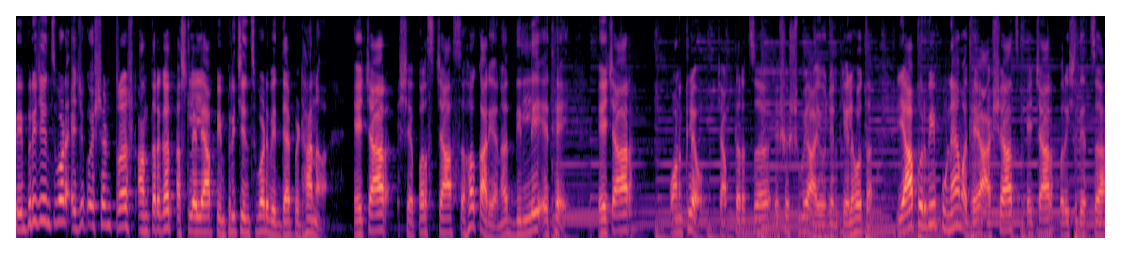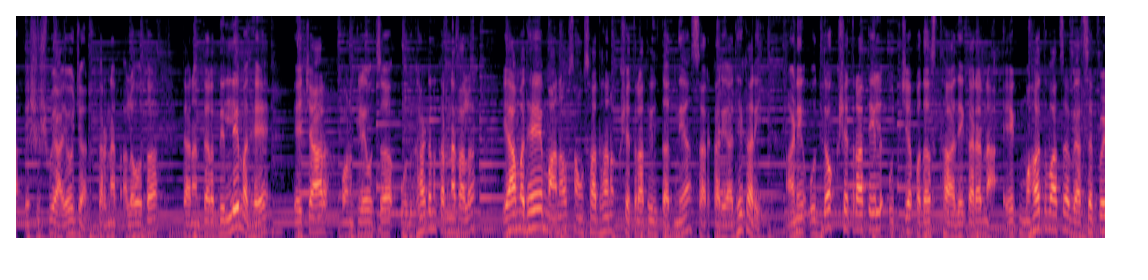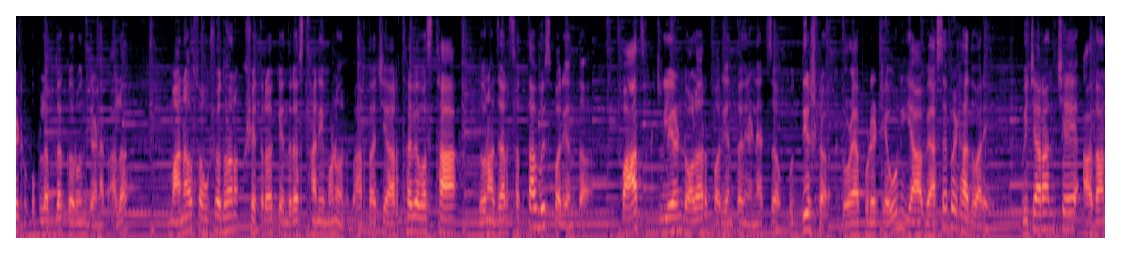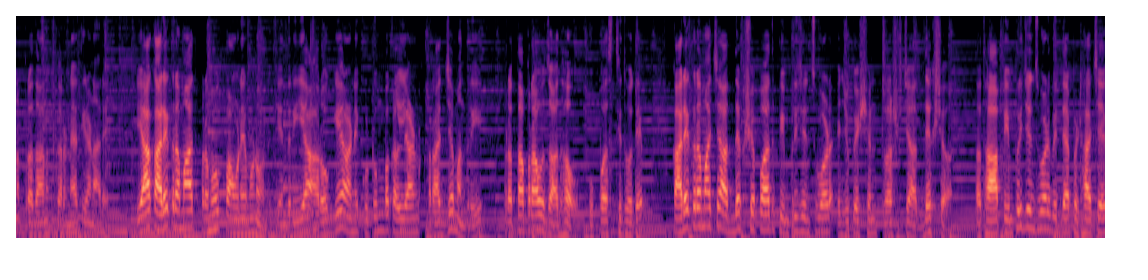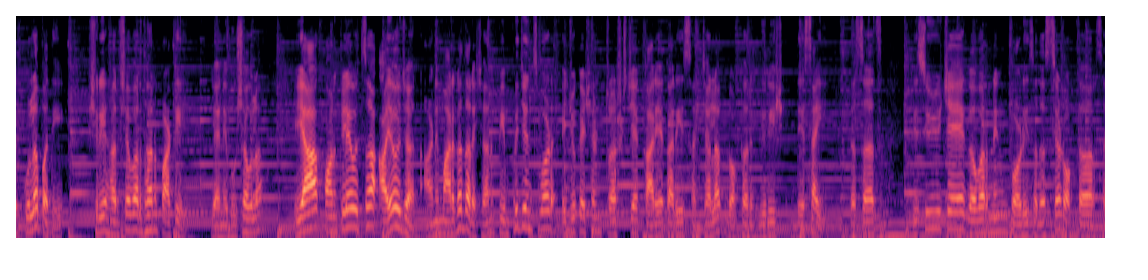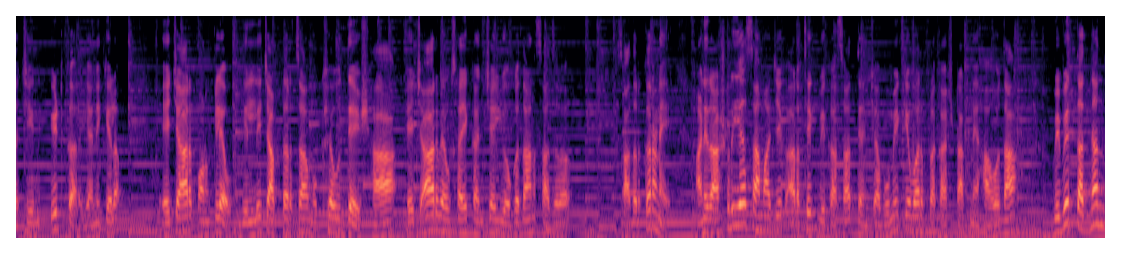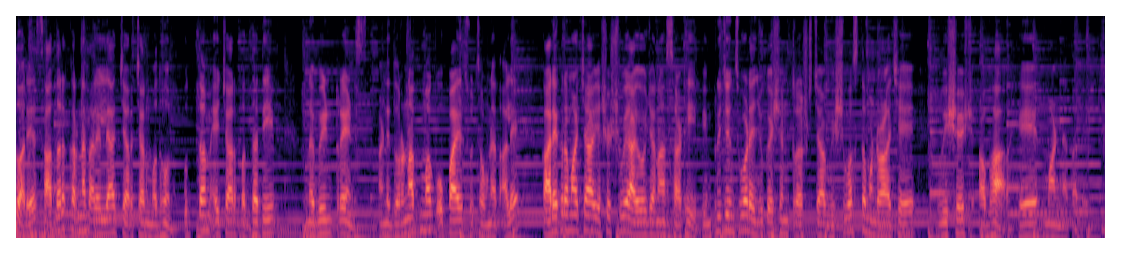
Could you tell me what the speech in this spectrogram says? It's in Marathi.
पिंपरी चिंचवड एज्युकेशन ट्रस्ट अंतर्गत असलेल्या पिंपरी चिंचवड विद्यापीठानं एच आर शेपर्सच्या सहकार्यानं दिल्ली येथे एच आर कॉन्क्लेव चॅप्टरचं यशस्वी आयोजन केलं होतं. यापूर्वी पुण्यामध्ये अशाच एच आर परिषदेचं यशस्वी आयोजन करण्यात आलं होतं. त्यानंतर दिल्लीमध्ये एच आर कॉन्क्लेवचं उद्घाटन करण्यात आलं. यामध्ये मानव संसाधन क्षेत्रातील तज्ज्ञ सरकारी अधिकारी आणि उद्योग क्षेत्रातील उच्च पदस्थ अधिकाऱ्यांना एक महत्त्वाचं व्यासपीठ उपलब्ध करून देण्यात आलं. मानव संशोधन क्षेत्र केंद्रस्थानी म्हणून भारताची अर्थव्यवस्था दोन हजार सत्तावीस पर्यंत पाच ट्रिलियन डॉलर पर्यंत नेण्याचं उद्दिष्ट डोळ्यापुढे ठेवून या व्यासपीठाद्वारे विचारांचे आदान प्रदान करण्यात येणार आहे. या कार्यक्रमात प्रमुख पाहुणे म्हणून केंद्रीय आरोग्य आणि कुटुंब कल्याण राज्यमंत्री प्रतापराव जाधव उपस्थित होते. कार्यक्रमाचे अध्यक्षपद पिंपरी चिंचवड एज्युकेशन ट्रस्टचे अध्यक्ष तथा पिंपरी चिंचवड विद्यापीठाचे कुलपती श्री हर्षवर्धन पाटील यांनी भूषवलं. या कॉन्क्लेव्हचं आयोजन आणि मार्गदर्शन पिंपरी चिंचवड एज्युकेशन ट्रस्टचे कार्यकारी संचालक डॉक्टर गिरीश देसाई तसंच पीसीयूचे गव्हर्निंग बॉडी सदस्य डॉक्टर सचिन इटकर यांनी केलं. एच आर कॉन्क्लेव्ह दिल्ली चॅप्टरचा मुख्य उद्देश हा एच आर व्यावसायिकांचे योगदान साजर सादर करणे आणि राष्ट्रीय सामाजिक आर्थिक विकासात त्यांच्या भूमिकेवर प्रकाश टाकणे हा होता. विविध तज्ज्ञांद्वारे सादर करण्यात आलेल्या चर्चांमधून उत्तम एच आर पद्धती नवीन ट्रेंड्स आणि धोरणात्मक उपाय सुचवण्यात आले. कार्यक्रमाच्या यशस्वी आयोजनासाठी पिंपरी चिंचवड एज्युकेशन ट्रस्टच्या विश्वस्त मंडळाचे विशेष आभार हे मानण्यात आले.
